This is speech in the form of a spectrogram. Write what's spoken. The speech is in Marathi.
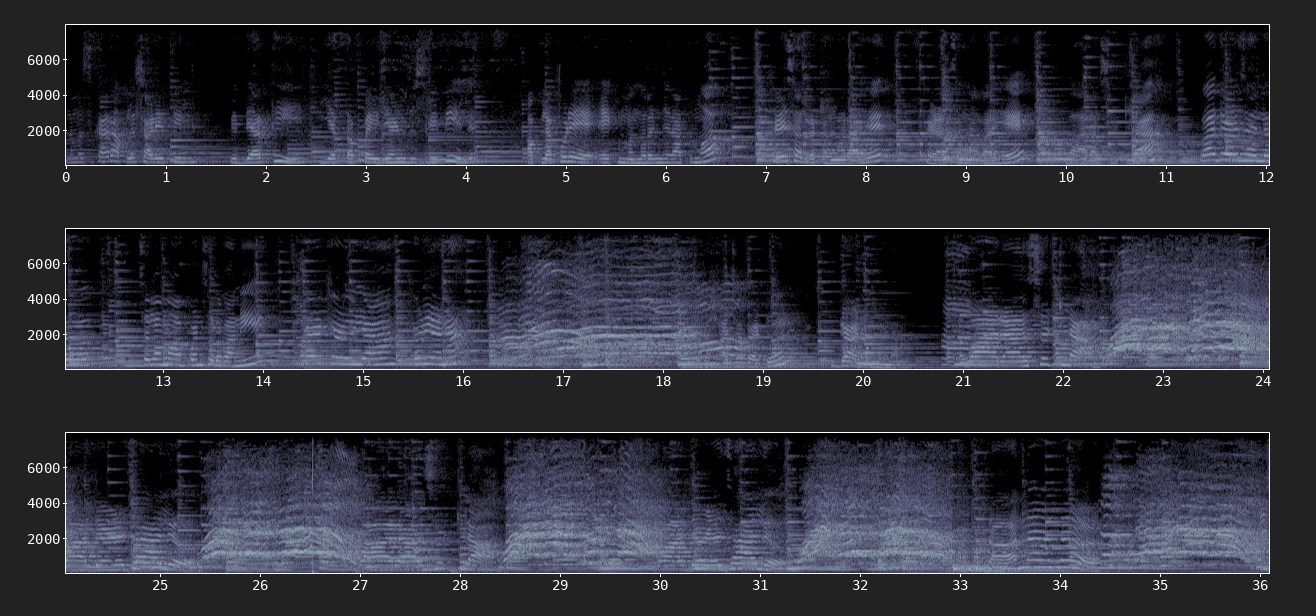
नमस्कार आपल्या शाळेतील विद्यार्थी इयत्ता पहिली आणि दुसरीतील. आपल्या पुढे एक मनोरंजनात्मक खेळ साजरा करणार आहेत खेळाचं नाव आहे वारा सुटला. वादळ झालं. चला मग आपण सर्वांनी खेळ खेळूया. खेळूया ना? माझ्या पाठून गाणं म्हणा. वारा सुटला.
